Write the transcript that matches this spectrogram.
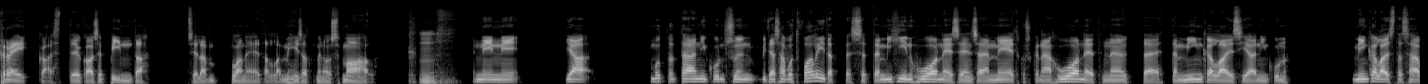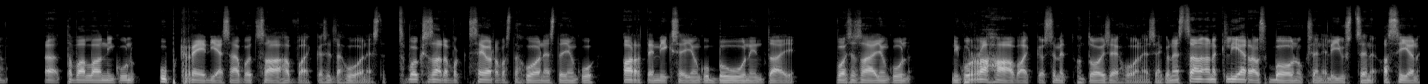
kreikkaa sitten, joka on se pinta siellä planeetalla, mihin sä oot menossa maalla. Mm. Niin, niin, ja, mutta tämä, niin kuin sun, mitä sä voit valita tässä, että mihin huoneeseen sä meet, koska nämä huoneet näyttää, että minkälaisia, niin kuin, minkälaista sä äh, tavallaan niin kuin upgradea sä voit saada vaikka siltä huoneesta. Voiko sä saada vaikka seuraavasta huoneesta jonkun Artemiksen, jonkun boonin, tai voisi saada jonkun niin kuin rahaa vaikka, jos sä menet tuohon toiseen huoneeseen, kun näistä saa aina clearausbonuksen, eli just sen asian,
